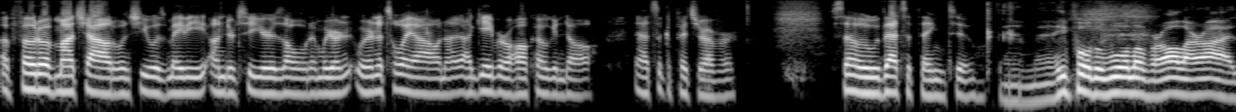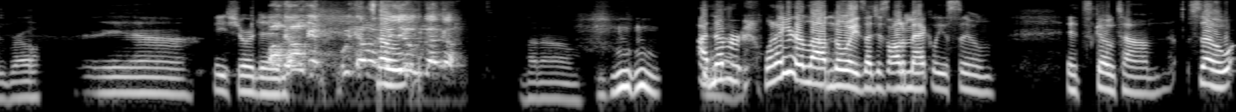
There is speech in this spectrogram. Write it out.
a photo of my child when she was maybe under two years old, and we were we were in a toy aisle, and I, I gave her a Hulk Hogan doll, and I took a picture of her. So that's a thing too. Damn, man. He pulled the wool over all our eyes, bro. Yeah, he sure did. Hulk Hogan, we coming So- for you, nigga. But um, I never, when I hear a loud noise, I just automatically assume it's go time. So,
